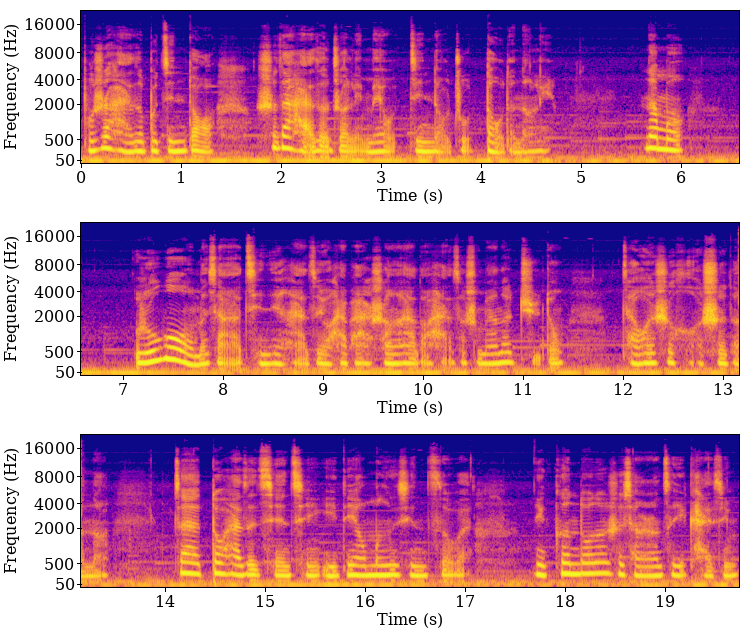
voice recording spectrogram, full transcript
不是孩子不禁逗，是在孩子这里没有经得住逗的能力。那么。如果我们想要亲近孩子，又害怕伤害到孩子，什么样的举动才会是合适的呢？在逗孩子前，请一定要扪心自问：你更多的是想让自己开心，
